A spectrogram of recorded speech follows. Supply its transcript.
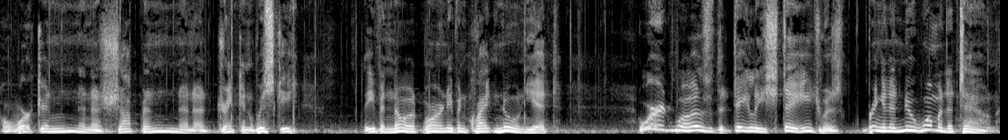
a working and a shopping and a drinking whiskey, even though it weren't even quite noon yet. Word was the daily stage was bringing a new woman to town.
